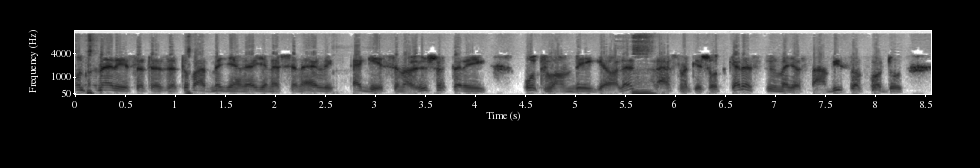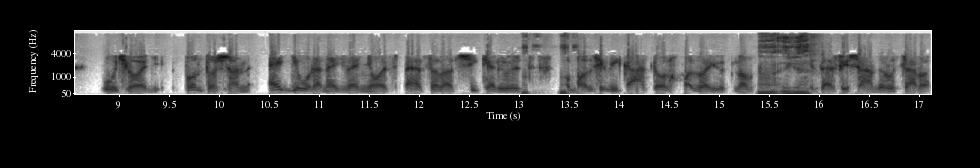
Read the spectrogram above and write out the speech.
Mondta, ne részletezze, tovább megyen egyenesen el, egészen a hősök teréig, ott van vége a lezárásnak, és ott keresztül megy, aztán visszafordult, úgyhogy pontosan 1 óra 48 perc alatt sikerült a bazilikától hazajutnom. Péterfi Sándor utcába,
